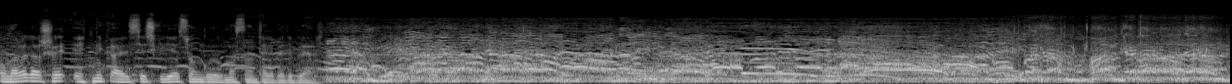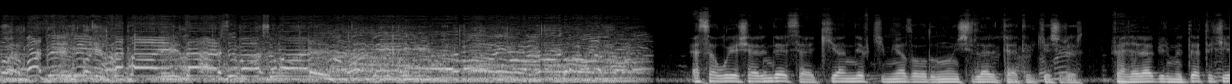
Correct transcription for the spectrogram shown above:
onlara qarşı etnik ayrı seçkiliyə son qoyulmasını tələb ediblər. Əsəluyə şəhərində isə Kian neft kimya zavodunun işçiləri tətil keçirir. Fəhlələr bir müddətdir ki,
